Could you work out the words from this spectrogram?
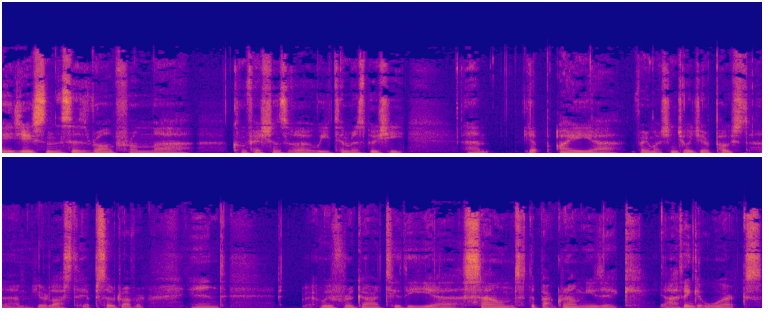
Hey, Jason, this is Rob from uh, Confessions of a Wee Timorous Bushi. Um, yep, I uh, very much enjoyed your post, um, your last episode, rather. And with regard to the uh, sound, the background music, I think it works.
